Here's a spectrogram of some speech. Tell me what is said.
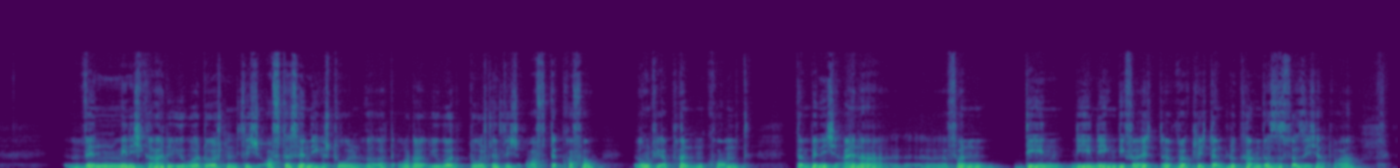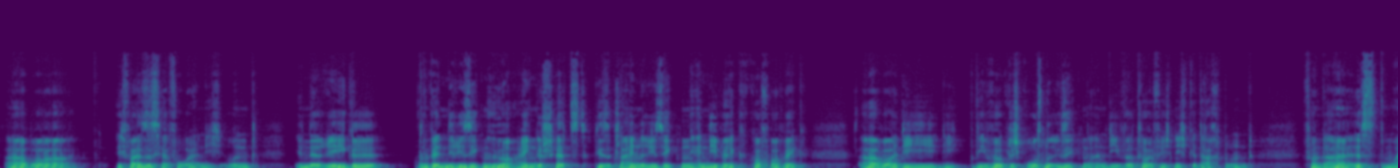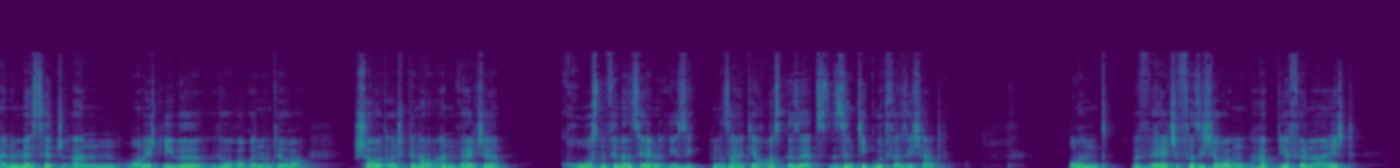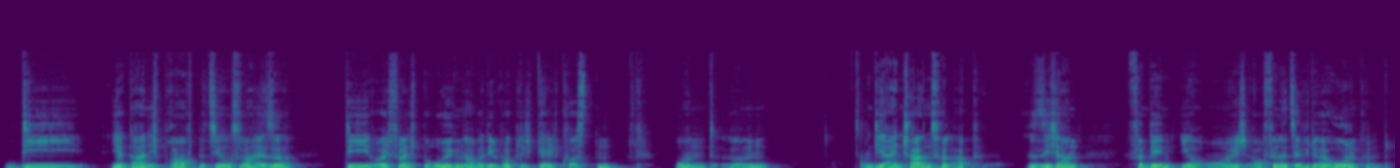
wenn mir nicht gerade überdurchschnittlich oft das Handy gestohlen wird oder überdurchschnittlich oft der Koffer irgendwie abhanden kommt, dann bin ich einer äh, von denjenigen, die vielleicht da wirklich dann Glück haben, dass es versichert war. Aber ich weiß es ja vorher nicht. Und in der Regel werden die Risiken höher eingeschätzt, diese kleinen Risiken, Handy weg, Koffer weg, aber die, die, die wirklich großen Risiken, an die wird häufig nicht gedacht. Und von daher ist meine Message an euch, liebe Hörerinnen und Hörer, schaut euch genau an, welche großen finanziellen Risiken seid ihr ausgesetzt, sind die gut versichert und welche Versicherungen habt ihr vielleicht, die ihr gar nicht braucht, beziehungsweise die euch vielleicht beruhigen, aber die wirklich Geld kosten und ähm, die einen Schadensfall absichern, von denen ihr euch auch finanziell wieder erholen könnt.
